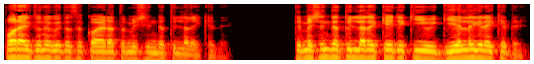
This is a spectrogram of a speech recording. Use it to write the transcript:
পরে একজনে কইতেছে কয়টা তো মেশিন দিয়ে তুল্লা রেখে দে। তো মেশিন দিয়ে তুল্লা রেখে এটা কি ওই ঘিয়ের লেগে রেখে দে?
